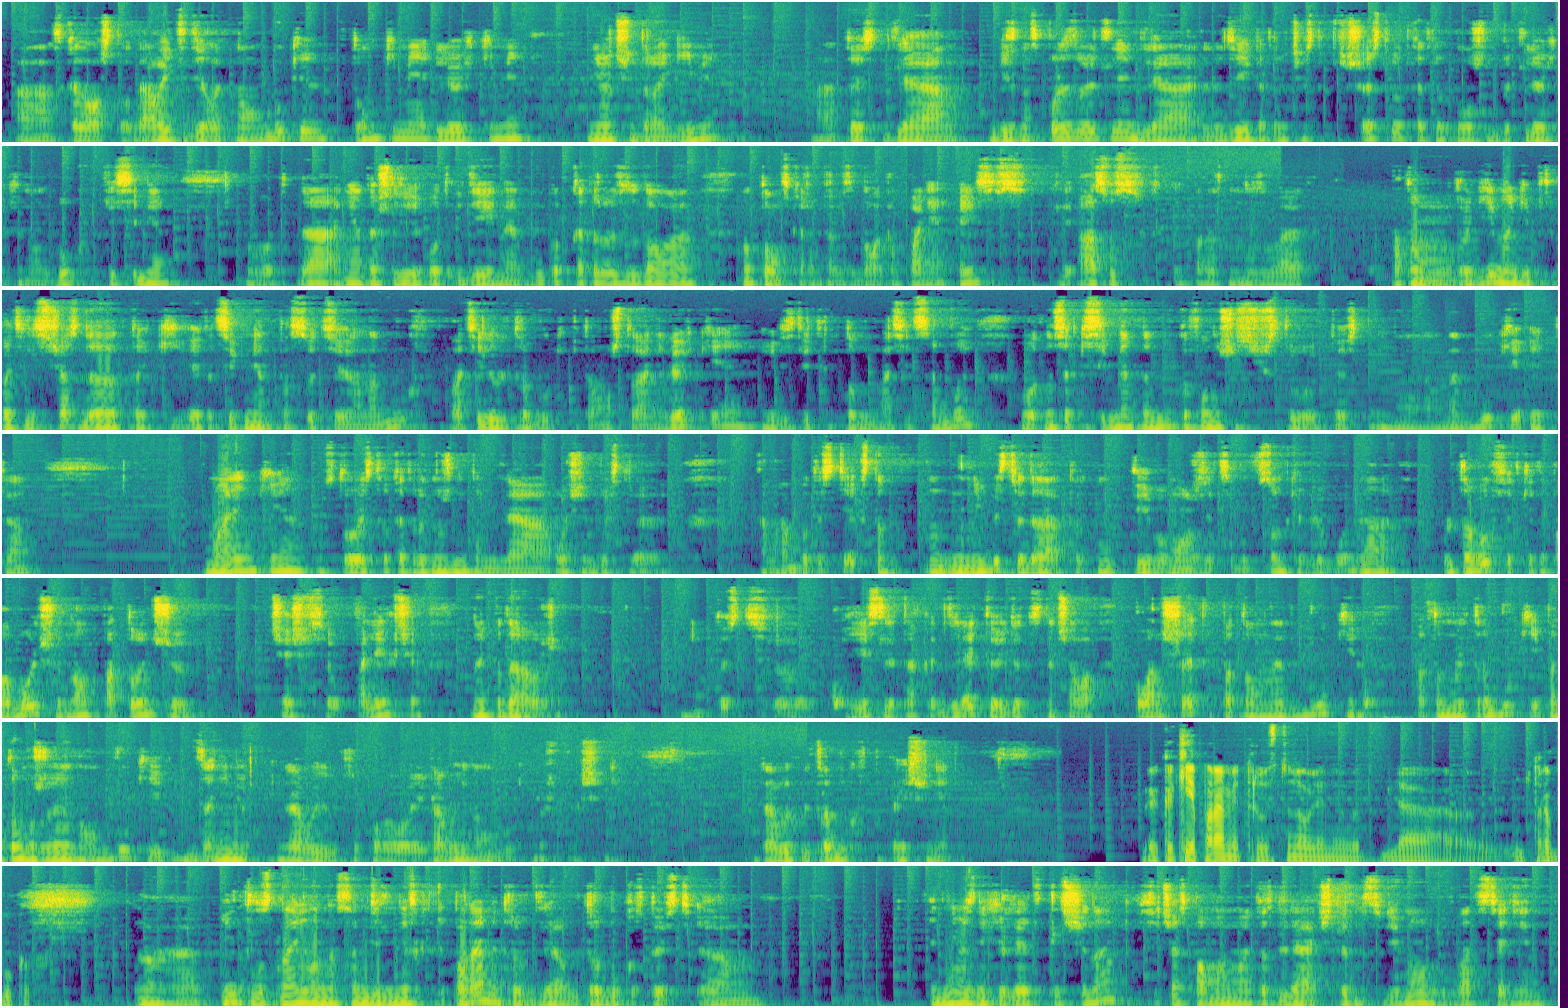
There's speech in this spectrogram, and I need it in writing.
uh, сказал, что давайте делать ноутбуки тонкими, легкими, не очень дорогими. Uh, то есть для бизнес-пользователей, для людей, которые часто путешествуют, которых должен быть легкий ноутбук при себе. Вот, да, они отошли от идеи ноутбуков, которую задала, ну, тон, скажем так, задала компания Asus, или Asus, как их по-разному называют. Потом другие многие подхватили сейчас, да, таки, этот сегмент, по сути, ноутбуков хватили ультрабуки, потому что они легкие, их действительно удобно носить с собой. Вот, но все-таки сегмент ноутбуков, он еще существует. То есть ноутбуки это маленькие устройства, которые нужны там для очень быстрой там, работы с текстом. Ну, не быстро, да, то, ну, ты его можешь взять с собой в сумке в любой, да. Ультрабук все-таки это побольше, но потоньше, чаще всего полегче, но и подороже. То есть, э, если так отделять, то идет сначала планшет, потом нетбуки, потом ультрабуки, и потом уже ноутбуки, и за ними игровые, ультрабуки, игровые ноутбуки, прошу прощения. Игровых ультрабуков пока еще нет. Э, какие параметры установлены вот для ультрабуков? Э, Intel установила на самом деле несколько параметров для ультрабуков, то есть эм, одним из них является толщина. Сейчас, по-моему, это для 14 дюймовых 21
